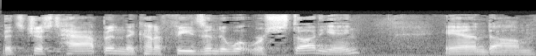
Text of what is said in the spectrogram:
that's just happened that kind of feeds into what we're studying, and um,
